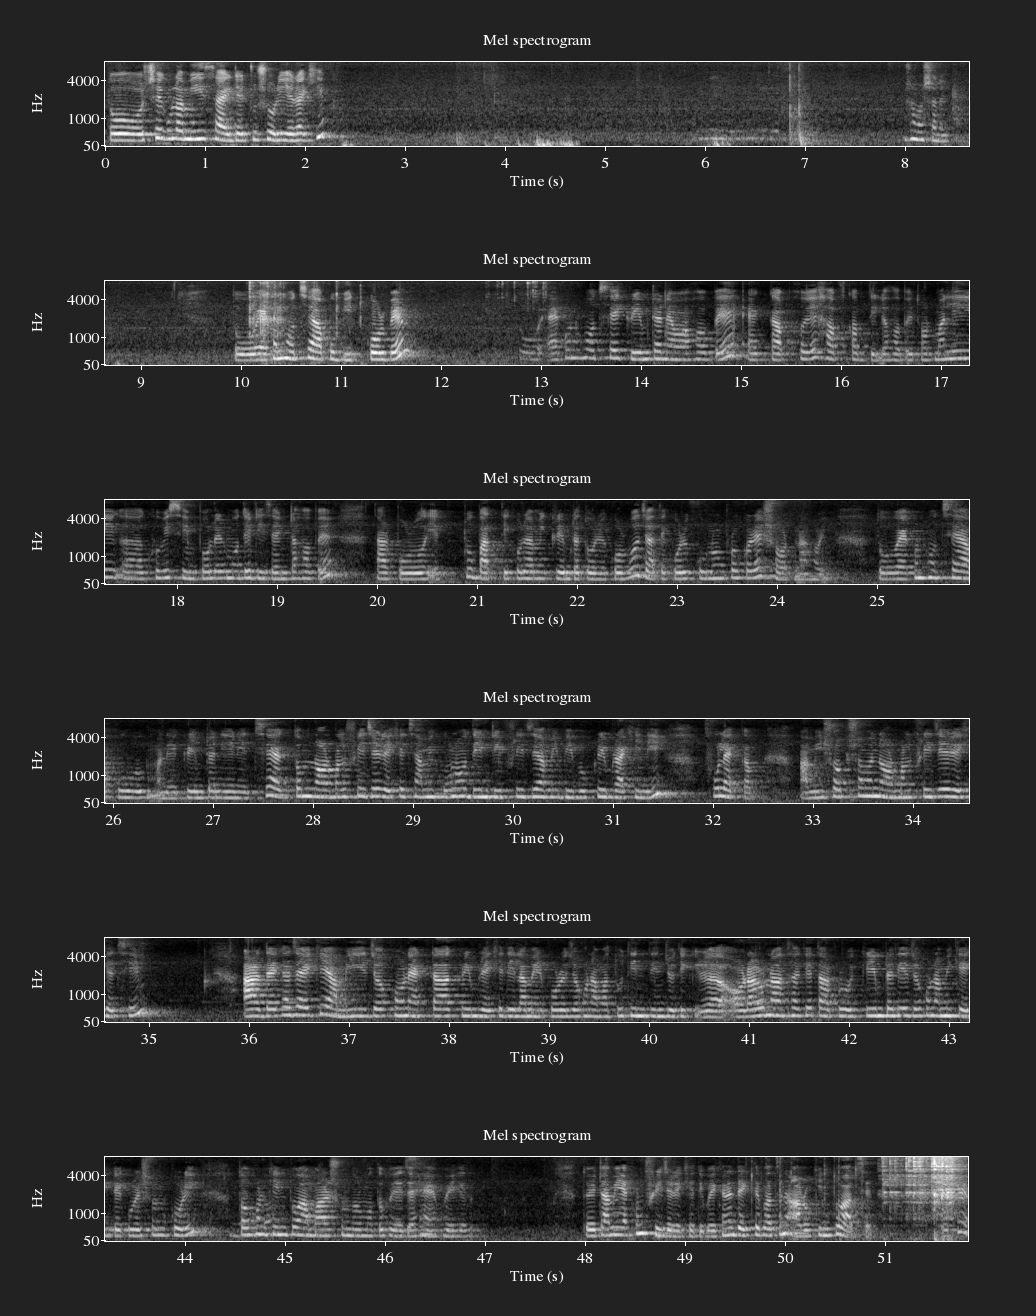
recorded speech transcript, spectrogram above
তো সেগুলো আমি সাইডে একটু সরিয়ে রাখি। সমস্যা নেই। তো এখন হচ্ছে আপু বিট করবে। তো এখন হচ্ছে ক্রিমটা নেওয়া হবে এক কাপ হয়ে হাফ কাপ দিলে হবে। নর্মালি খুবই সিম্পলের মধ্যে ডিজাইনটা হবে। তারপরও একটু বাড়তি করে আমি ক্রিমটা তৈরি করব যাতে করে কোনো প্রকারে শর্ট না হয়। তো এখন হচ্ছে আপু মানে ক্রিমটা নিয়ে নিচ্ছে। একদম নর্মাল ফ্রিজে রেখেছি। আমি কোনো দিন ডিপ ফ্রিজে আমি ভিভো ক্রিম রাখিনি। ফুল এক কাপ আমি সবসময় নর্মাল ফ্রিজে রেখেছি। আর দেখা যায় কি আমি যখন একটা ক্রিম রেখে দিলাম এরপরে যখন আমার দু তিন দিন যদি অর্ডারও না থাকে তারপর ওই ক্রিমটা দিয়ে যখন আমি কেক ডেকোরেশন করি তখন কিন্তু আমার সুন্দর মতো হয়ে যায়। হ্যাঁ হয়ে গেল তো এটা আমি এখন ফ্রিজে রেখে দিব। এখানে দেখতে পাচ্ছেন আরও কিন্তু আছে। ওকে?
